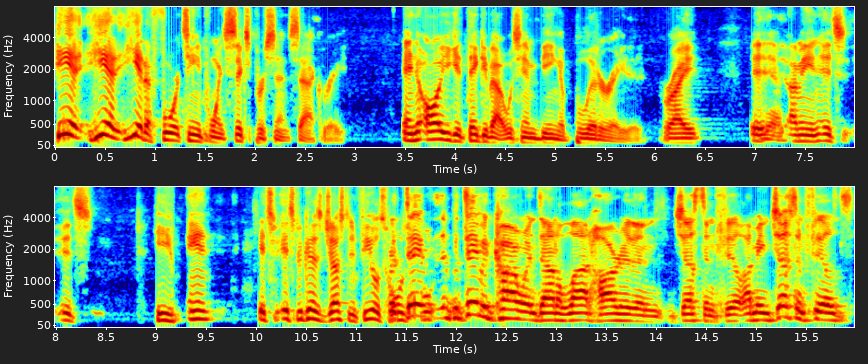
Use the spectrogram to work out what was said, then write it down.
he had, he had, he had a 14.6% sack rate and all you could think about was him being obliterated, right? It, yeah. I mean, it's it's he and it's it's because Justin Fields holds. But David, but David Carr went down a lot harder than Justin Fields. I mean, Justin Fields,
